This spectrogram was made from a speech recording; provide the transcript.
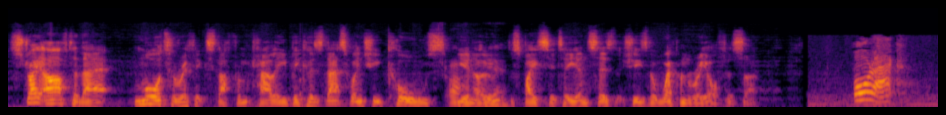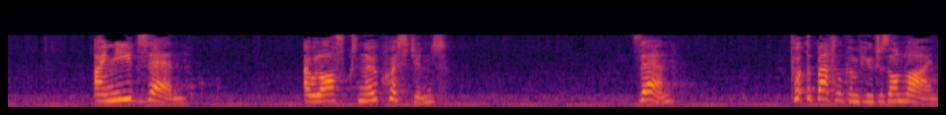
straight after that, more terrific stuff from Cally because that's when she calls, you know, Oh, yeah. the Space City and says that she's the weaponry officer. Orac, I need Zen. I will ask no questions. Zen, put the battle computers online.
